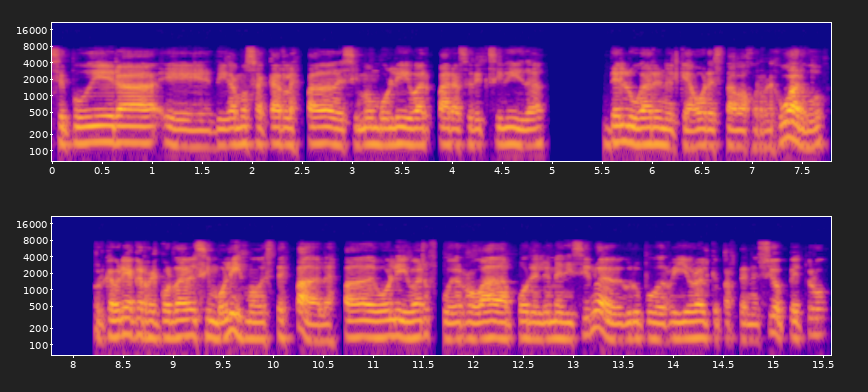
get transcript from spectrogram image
se pudiera, eh, digamos, sacar la espada de Simón Bolívar para ser exhibida del lugar en el que ahora está bajo resguardo, porque habría que recordar el simbolismo de esta espada. La espada de Bolívar fue robada por el M-19, el grupo guerrillero al que perteneció Petro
